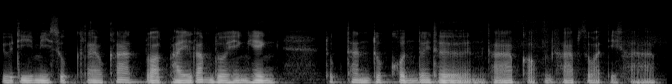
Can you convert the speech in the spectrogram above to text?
อยู่ดีมีสุขแล้วคลาดปลอดภัยร่ำรวยเฮงๆ ทุกท่านทุกคนด้วยเทินครับ ขอบคุณครับ สวัสดีครับ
